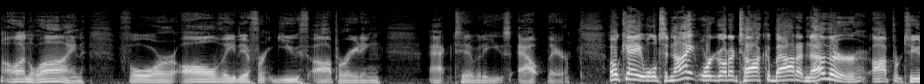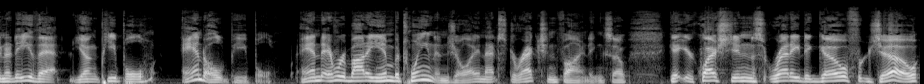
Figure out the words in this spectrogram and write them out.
online for all the different youth operating activities out there. Okay, well, tonight we're going to talk about another opportunity that young people and old people and everybody in between enjoy, and that's direction finding. So get your questions ready to go for Joe.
